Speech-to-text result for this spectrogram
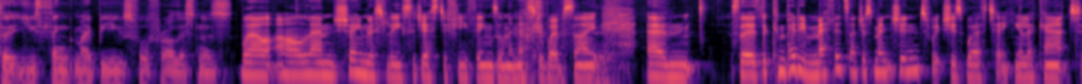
That you think might be useful for our listeners? Well, I'll um, shamelessly suggest a few things on the Nesta website. Um, so there's the competitive methods I just mentioned, which is worth taking a look at.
